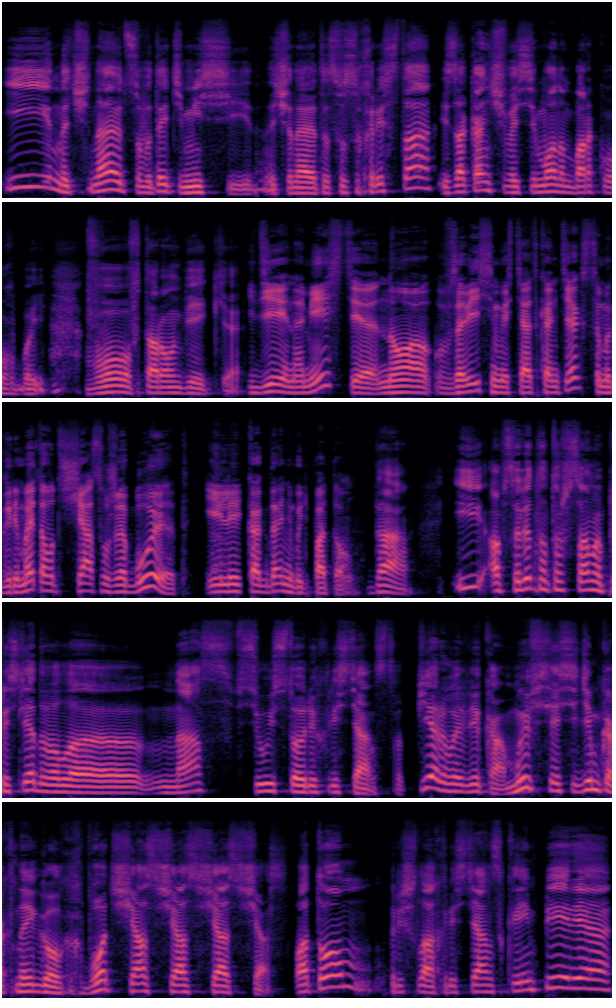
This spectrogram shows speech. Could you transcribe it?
и начинаются вот эти миссии. Начиная от Иисуса Христа и заканчивая Симоном Баркохбой во втором веке. Идея на месте, но в зависимости от контекста мы говорим, это вот сейчас уже будет или когда-нибудь потом. Да. И абсолютно то же самое преследовало нас всю историю христианства. Первые века мы все сидим как на иголках. Вот сейчас, сейчас, сейчас, сейчас. Потом пришла христианская империя.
